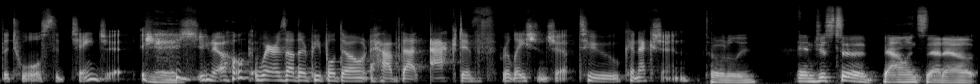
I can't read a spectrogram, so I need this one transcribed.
the tools to change it, mm. you know? Whereas other people don't have that active relationship to connection. Totally. And just to balance that out,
